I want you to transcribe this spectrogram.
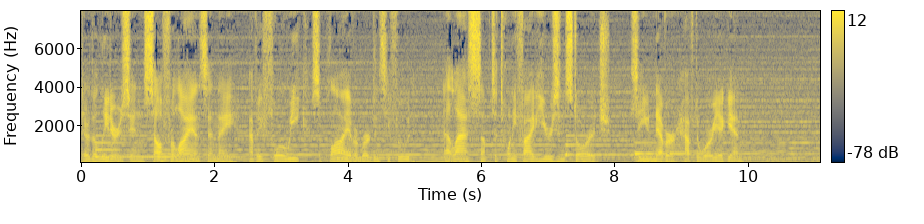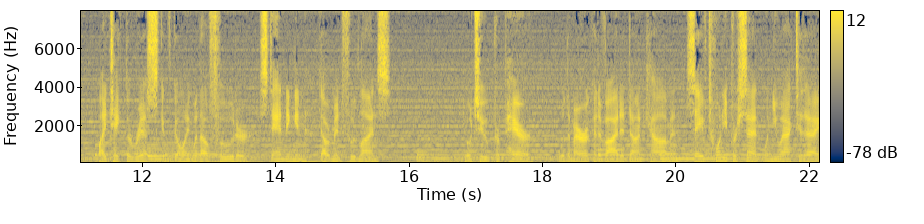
They're the leaders in self reliance and they have a four week supply of emergency food that lasts up to 25 years in storage, so you never have to worry again. Why take the risk of going without food or standing in government food lines? Go to preparewithamericadivided.com and save 20% when you act today.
